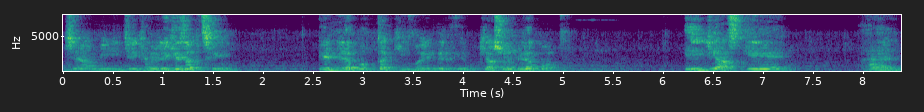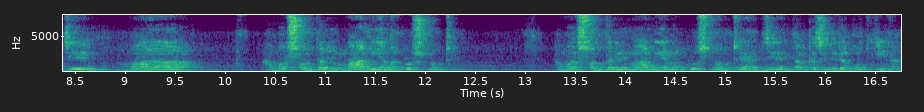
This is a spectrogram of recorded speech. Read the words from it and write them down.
যে আমি যেখানে রেখে যাচ্ছি, এর নিরাপত্তা কি? বা এর কি আসলে নিরাপদ? এই যে আজকে হ্যাঁ যে মা, আমার সন্তানের মা নিয়ে আমার প্রশ্ন ওঠে। আমার সন্তানের মা নিয়ে আমার প্রশ্ন ওঠে যে তার কাছে নিরাপদ কি না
